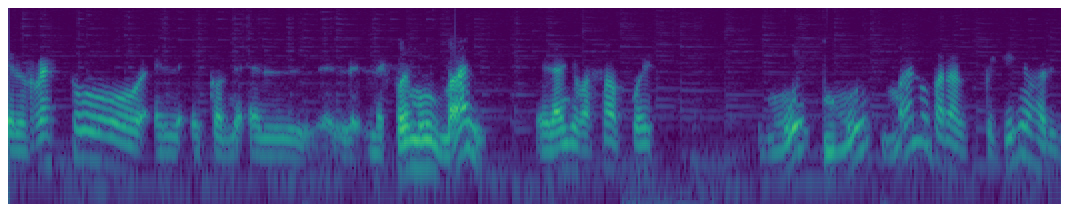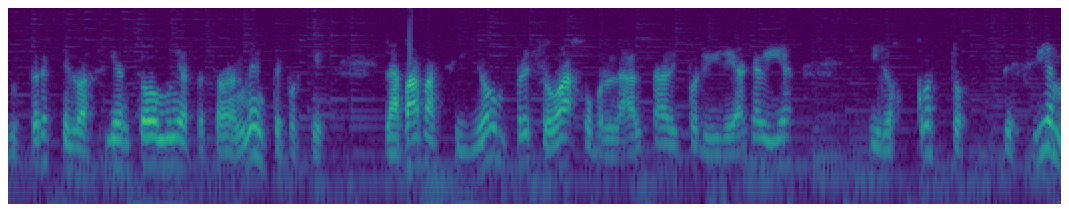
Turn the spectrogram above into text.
el resto le fue muy mal. El año pasado fue muy, muy malo para los pequeños agricultores que lo hacían todo muy artesanalmente, porque la papa siguió a un precio bajo por la alta disponibilidad que había y los costos de 100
